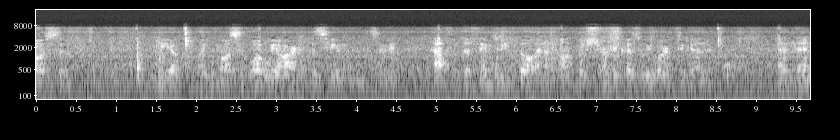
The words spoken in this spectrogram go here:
most of we are, like most of what we are as humans. I mean, half of the things we built and accomplished are because we work together. And in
